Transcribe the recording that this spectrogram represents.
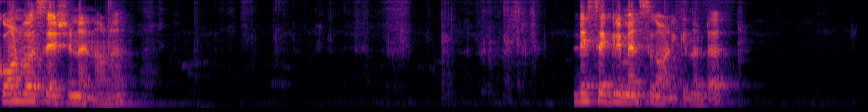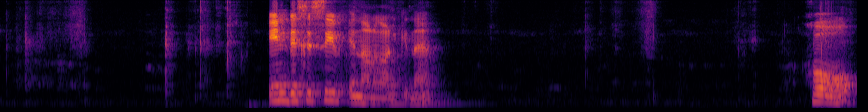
കോൺവെർസേഷൻ എന്നാണ്. ഡിസഗ്രിമെന്റ്സ് കാണിക്കുന്നുണ്ട്. ഇൻഡിസിസീവ് എന്നാണ് കാണിക്കുന്നത് ഹോപ്പ്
